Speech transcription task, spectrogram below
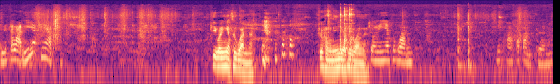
วันนี้ ตลาดเงียบเงียบพี่ว่าเงียบทุกวันนะ ช่วงนี้เงียบทุกวันเลยช่วงนี้เงียบทุกวัน ลูกค้าก็ต่างเกลือนะ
